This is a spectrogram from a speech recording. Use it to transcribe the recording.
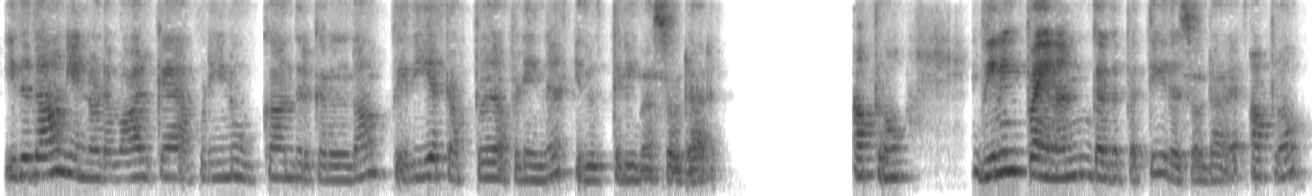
இதுதான் என்னோட வாழ்க்கை அப்படின்னு உட்கார்ந்து இருக்கிறது தான் பெரிய தப்பு அப்படின்னு இது தெளிவா சொல்றாரு. அப்புறம் வினை பயணங்கிறத பத்தி இதை சொல்றாரு. அப்புறம்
